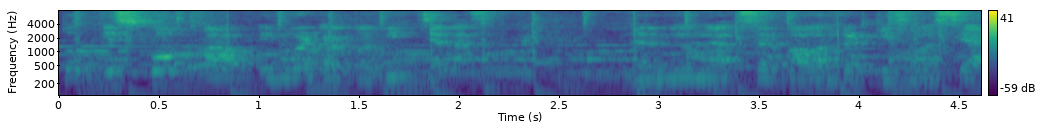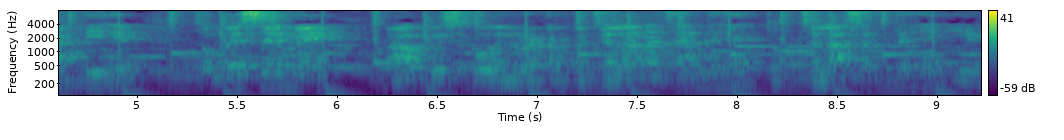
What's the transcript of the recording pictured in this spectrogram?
तो इसको आप इन्वर्टर पर भी चला सकते हैं। गर्मियों में अक्सर पावर कट की समस्या आती है तो वैसे में आप इसको इन्वर्टर पर चलाना चाहते हैं तो चला सकते हैं। ये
